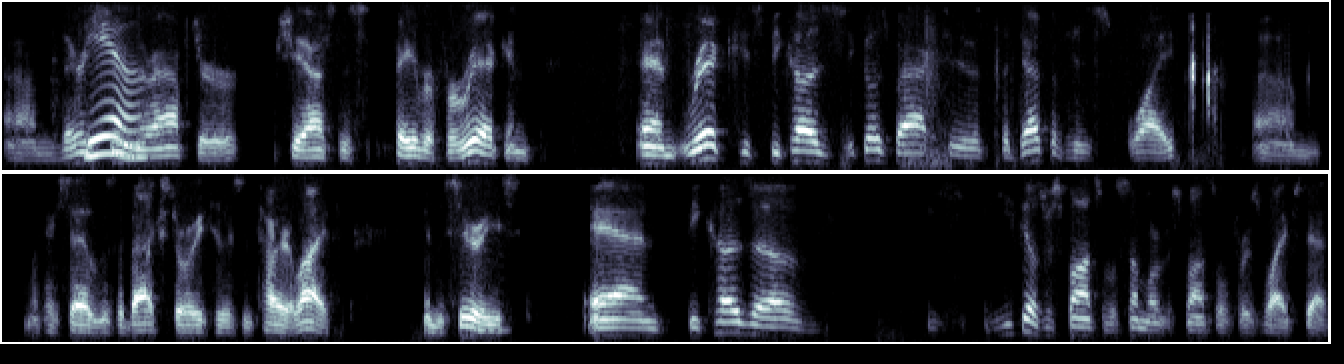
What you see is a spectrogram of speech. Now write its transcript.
Um, very Yeah. soon thereafter, she asks this favor for Rick, and and Rick is because it goes back to the death of his wife. Um, like I said, it was the backstory to his entire life in the series, and because of he feels responsible, somewhat responsible for his wife's death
